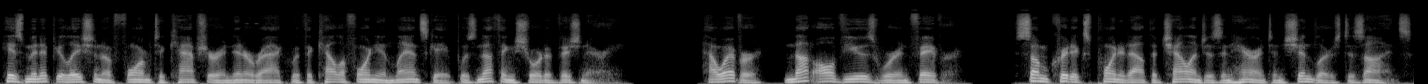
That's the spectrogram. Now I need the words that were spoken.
His manipulation of form to capture and interact with the Californian landscape was nothing short of visionary. However, not all views were in favor. Some critics pointed out the challenges inherent in Schindler's designs.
